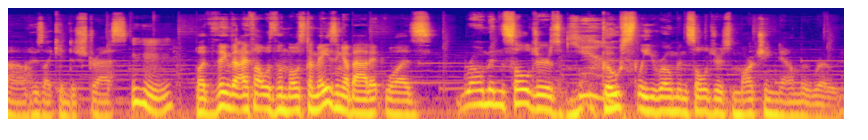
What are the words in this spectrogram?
uh, who's like in distress. hmm But the thing that I thought was the most amazing about it was Roman soldiers, Yeah. ghostly Roman soldiers marching down the road.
